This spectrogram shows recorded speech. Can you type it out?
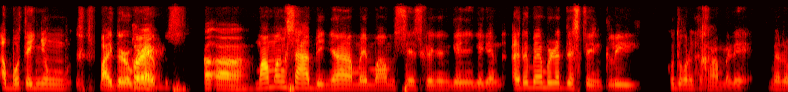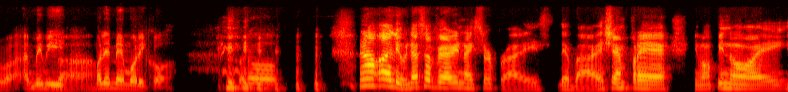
abutin yung spider Correct. webs. Oo. Mamang sabi niya, my mom says ganyan ganyan ganyan. I remember that distinctly. Kung di ko nagkakamali. Meron ba? Uh, maybe Talaga? mali memory ko. Pero nakakaliw. That's a very nice surprise, 'di ba? Eh syempre, yung mga Pinoy.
